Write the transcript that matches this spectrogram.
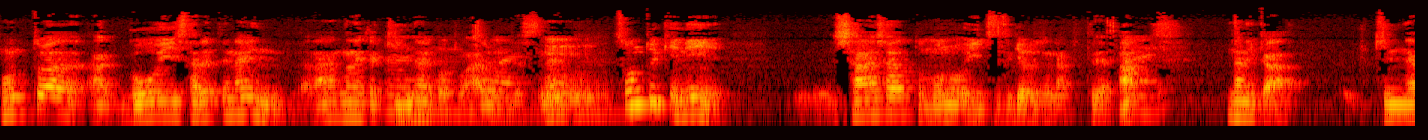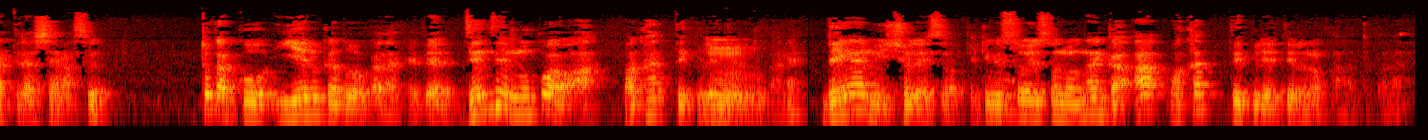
本当はあ合意されてないんだな。何か気になることがあるんですね、うん。はい。その時にシャーシャーとものを言い続けるんじゃなくて、はあい。何か気になってらっしゃいます？とかこう言えるかどうかだけで全然向こうはあ分かってくれてるとかね、恋愛も一緒ですよ。結局そういうその何かあ分かってくれてるのかなとかね。あ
